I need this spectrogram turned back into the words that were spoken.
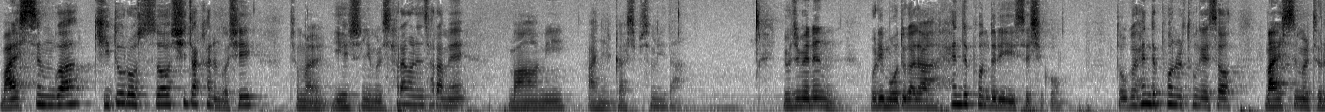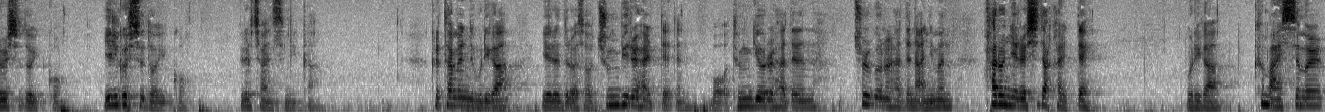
말씀과 기도로서 시작하는 것이 정말 예수님을 사랑하는 사람의 마음이 아닐까 싶습니다. 요즘에는 우리 모두가 다 핸드폰들이 있으시고 또 그 핸드폰을 통해서 말씀을 들을 수도 있고 읽을 수도 있고 그렇지 않습니까? 그렇다면 우리가 예를 들어서 준비를 할 때든 뭐 등교를 하든 출근을 하든 아니면 하루 일을 시작할 때 우리가 그 말씀을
